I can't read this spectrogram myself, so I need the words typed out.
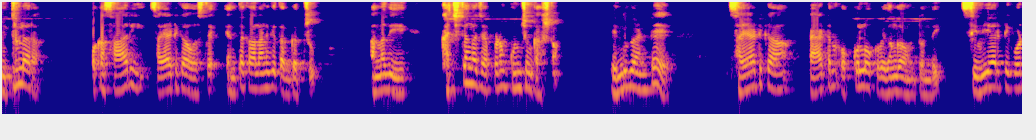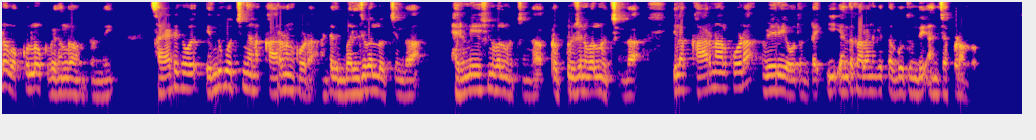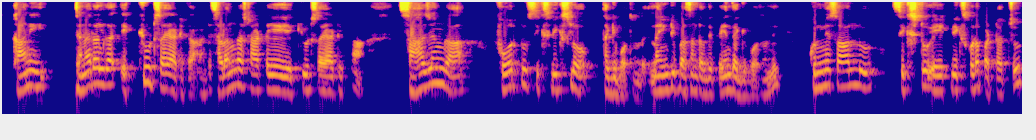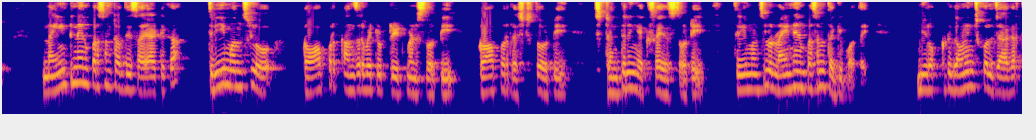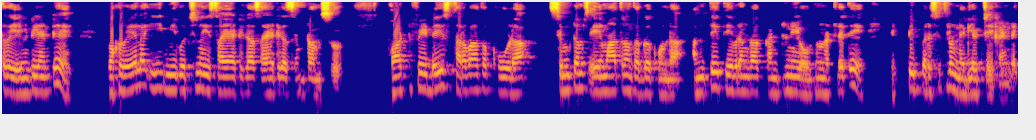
మిత్రులరా ఒకసారి సయాటికా వస్తే ఎంత కాలానికి తగ్గచ్చు అన్నది ఖచ్చితంగా చెప్పడం కొంచెం కష్టం. ఎందుకంటే సయాటికా ప్యాటర్న్ ఒక్కళ్ళు ఒక విధంగా ఉంటుంది. సివియారిటీ కూడా ఒక్కళ్ళు ఒక విధంగా ఉంటుంది. సయాటిక ఎందుకు వచ్చింది అన్న కారణం కూడా అంటే అది బల్జ్ వల్ల వచ్చిందా హెర్నియేషన్ వల్ల వచ్చిందా ప్రొట్రూజన్ వల్ల వచ్చిందా ఇలా కారణాలు కూడా వేరీ అవుతుంటాయి. ఈ ఎంత కాలానికి తగ్గుతుంది అని చెప్పడంలో. కానీ జనరల్గా ఎక్యూట్ సయాటికా అంటే సడన్గా స్టార్ట్ అయ్యే ఎక్యూట్ సయాటిక సహజంగా ఫోర్ టు సిక్స్ వీక్స్లో తగ్గిపోతుంది. Ninety percent of the pain తగ్గిపోతుంది. కొన్నిసార్లు సిక్స్ టు ఎయిట్ వీక్స్ కూడా పట్టచ్చు. Ninety nine percent of the sciatica three మంత్స్లో ప్రాపర్ కన్జర్వేటివ్ ట్రీట్మెంట్స్ తోటి ప్రాపర్ రెస్ట్ తోటి స్ట్రెంగ్ ఎక్సర్సైజెస్ తోటి త్రీ మంత్స్లో నైంటీ నైన్ పర్సెంట్ తగ్గిపోతాయి. మీరు ఒక్కటి గమనించుకోవాలి జాగ్రత్తగా ఏమిటి అంటే ఒకవేళ ఈ మీకు వచ్చిన ఈ sciatica sciatica symptoms forty five days తర్వాత కూడా సిమ్టమ్స్ ఏమాత్రం తగ్గకుండా అంతే తీవ్రంగా కంటిన్యూ అవుతున్నట్లయితే ఎట్టి పరిస్థితులు నెగ్లెక్ట్ చేయకండి.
